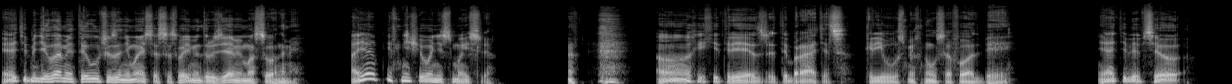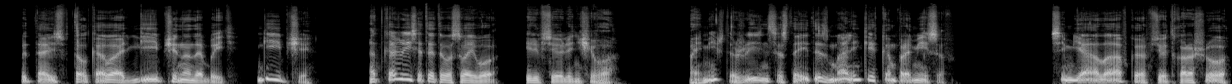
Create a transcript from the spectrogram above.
Этими делами ты лучше занимайся со своими друзьями-масонами, а я в них ничего не смыслю». «Ох и хитрец же ты, братец!» — криво усмехнулся Фуатбей. «Я тебе все пытаюсь втолковать. Гибче надо быть. Гибче. Откажись от этого своего или все, или ничего. Пойми, что жизнь состоит из маленьких компромиссов. Семья, лавка — все это хорошо.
